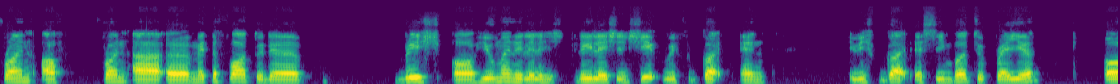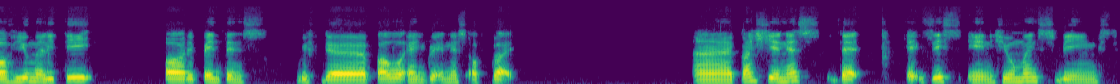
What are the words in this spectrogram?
front of front are a metaphor to the bridge or human relationship with God and with God a symbol to prayer or humility or repentance with the power and greatness of God. Uh, consciousness that exists in human beings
